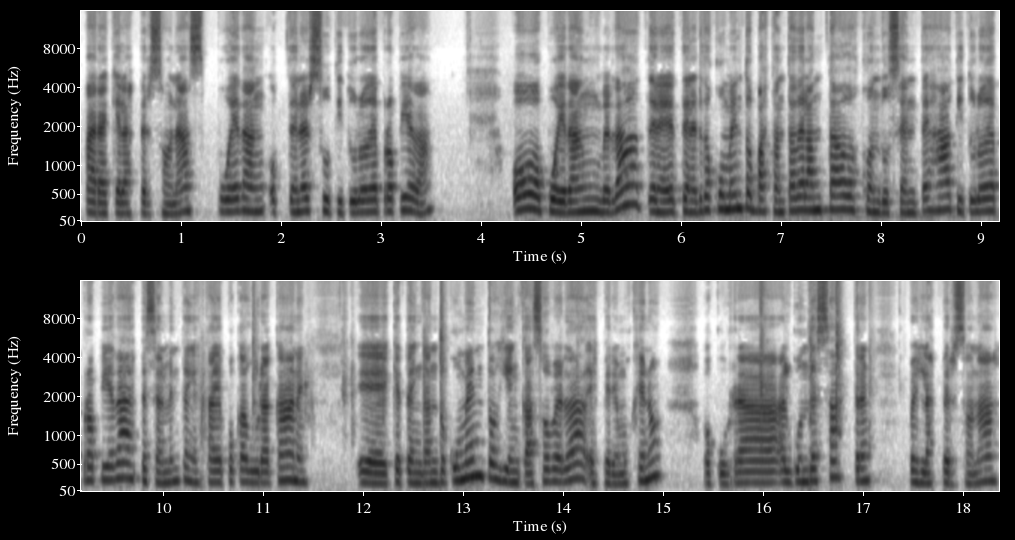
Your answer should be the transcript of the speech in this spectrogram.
para que las personas puedan obtener su título de propiedad o puedan, ¿verdad?, tener, tener, documentos bastante adelantados conducentes a título de propiedad, especialmente en esta época de huracanes, eh, que tengan documentos y en caso, ¿verdad?, esperemos que no, ocurra algún desastre, pues las personas,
